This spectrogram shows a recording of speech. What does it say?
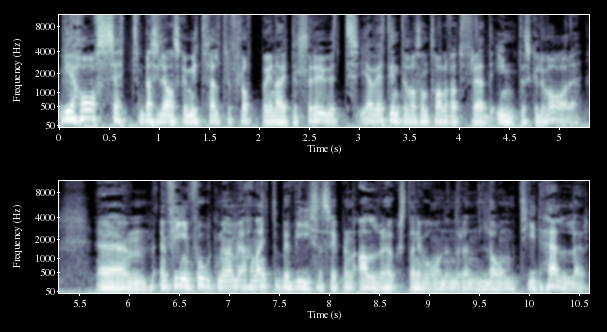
vi har sett brasilianska mittfältare floppa i United förut. Jag vet inte vad som talar för att Fred inte skulle vara det. Um, en fin fot men han har inte bevisat sig på den allra högsta nivån under en lång tid heller.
